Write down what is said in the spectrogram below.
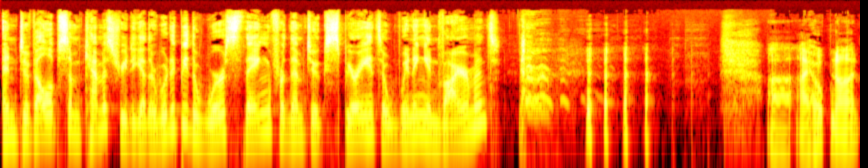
and develop some chemistry together. Would it be the worst thing for them to experience a winning environment? Uh, I hope not.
